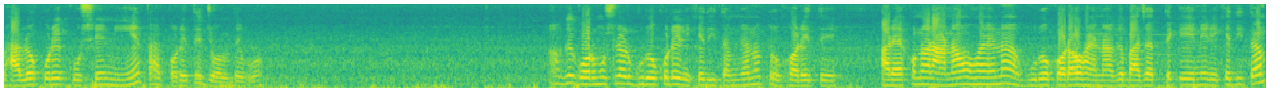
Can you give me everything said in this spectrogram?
ভালো করে কষে নিয়ে তারপরেতে জল দেব। আগে গরম মশলার গুঁড়ো করে রেখে দিতাম, জানো তো, ঘরেতে। আর এখন আর আনাও হয় না, গুঁড়ো করাও হয় না। আগে বাজার থেকে এনে রেখে দিতাম,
